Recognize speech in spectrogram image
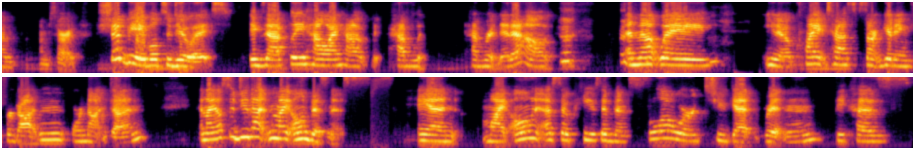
I'm, I'm sorry, should be able to do it exactly how I have, have, have written it out. and that way, you know, client tasks aren't getting forgotten or not done. And I also do that in my own business. And my own SOPs have been slower to get written because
